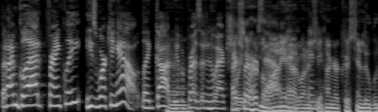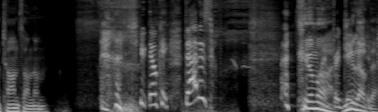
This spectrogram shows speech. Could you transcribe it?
But I'm glad, frankly, he's working out. Like God, yeah. we have a president who actually. Actually, I heard Melania had and, one, and, and she hung her Christian Louboutins on them. okay, that is Come on, you love that.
